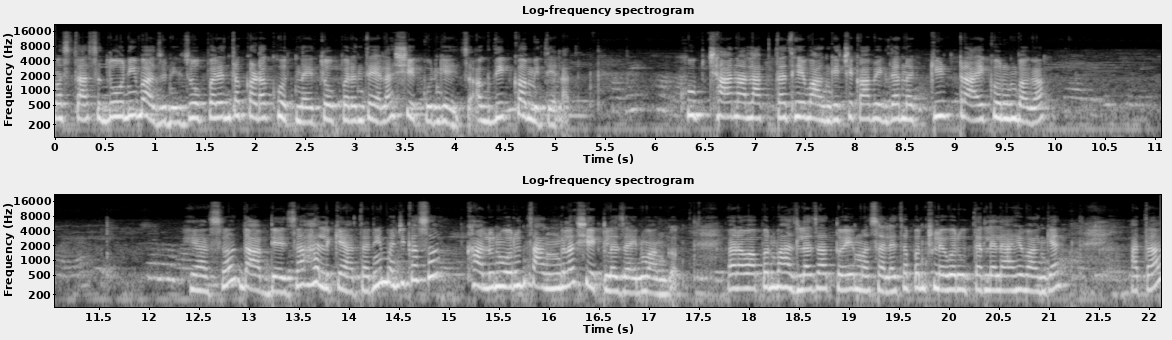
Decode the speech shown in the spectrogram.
मस्त असं दोन्ही बाजूनी जोपर्यंत कडक होत नाही तोपर्यंत याला शेकून घ्यायचं. अगदी कमी तेलात. खूप छान लागतात हे वांग्याचे काप. एकदा नक्की ट्राय करून बघा. हे असं दाब द्यायचं हलक्या हाताने. म्हणजे कसं? खालून वरून चांगलं शेकलं जाईल वांग. रवा पण भाजला आहे मसाल्याचा पण फ्लेवर उतरलेला आहे वांग्यात. आता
